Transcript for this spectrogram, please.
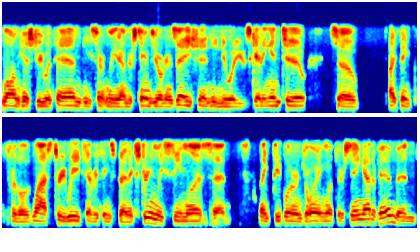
long history with him. He certainly understands the organization. He knew what he was getting into. So I think for the last three weeks, everything's been extremely seamless, and I think people are enjoying what they're seeing out of him. And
